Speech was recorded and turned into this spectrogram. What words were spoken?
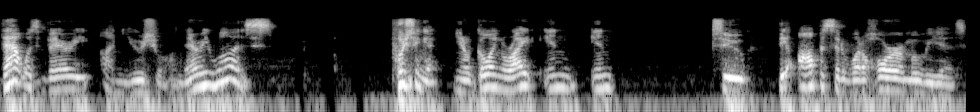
that was very unusual. And there he was, pushing it, you know, going right in into the opposite of what a horror movie is.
